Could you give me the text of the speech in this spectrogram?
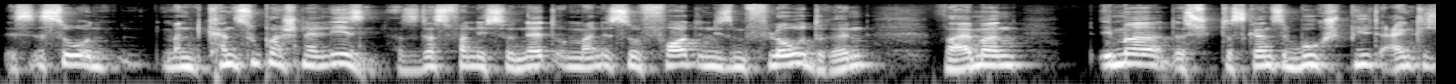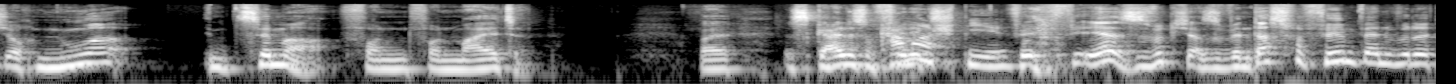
es ist so, und man kann super schnell lesen. Also das fand ich so nett und man ist sofort in diesem Flow drin, weil man immer, das, das ganze Buch spielt eigentlich auch nur im Zimmer von, von Malte. Weil es geil ist auf Kammerspiel. Felix, ja, es ist wirklich, also wenn das verfilmt werden würde,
